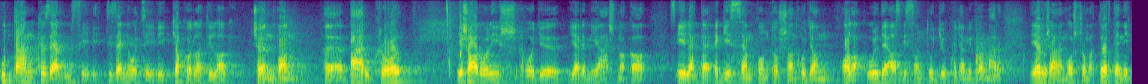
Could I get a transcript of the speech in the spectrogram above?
után közel 20 évig, 18 évig gyakorlatilag csönd van bárukról, és arról is, hogy Jeremiásnak az élete egészen pontosan hogyan alakul, de azt viszont tudjuk, hogy amikor már Jeruzsálem mostroma történik,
